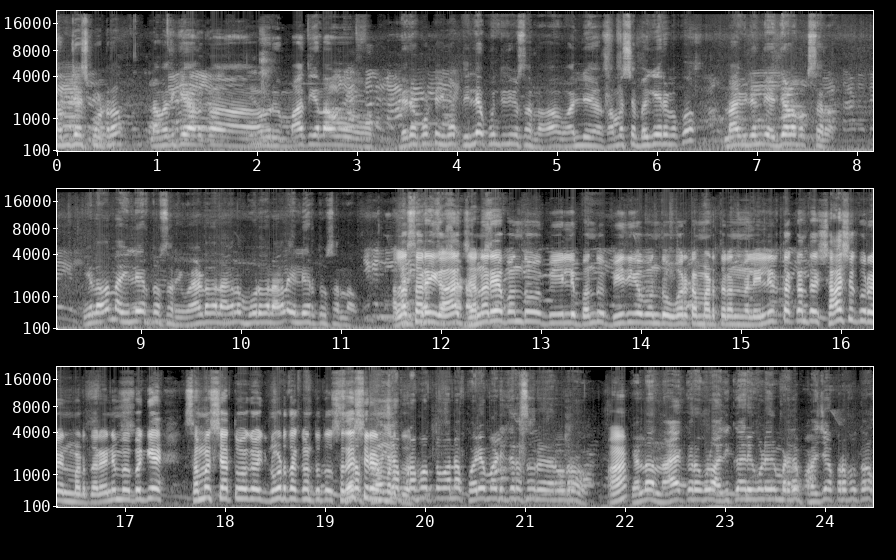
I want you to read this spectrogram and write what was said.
ಸಮಜಾಯಿಸಿ ಕೊಟ್ರು. ನಾವು ಅದಕ್ಕೆ ಅದಕ್ಕೆ ಅವ್ರ ಮಾತಿಗೆ ನಾವು ಬೆಲೆ ಕೊಟ್ಟು ಇವತ್ತು ಇಲ್ಲೇ ಕುಂತಿದ್ದೀವಿ ಸರ್. ನಾವು ಅಲ್ಲಿ ಸಮಸ್ಯೆ ಬಗೆಹರಿಬೇಕು. ನಾವು ಇಲ್ಲಿಂದ ಎದ್ದೇಳಬೇಕು ಸರ್. ಇಲ್ಲಾಂದ್ರೆ ನಾವು ಇಲ್ಲೇ ಇರ್ತೇವೆ ಸರ್. ಎರಡು ದಿನ ಆಗಲ್ಲ ಮೂರು ದಿನ ಆಗಲ್ಲ ಇಲ್ಲೇ ಇರ್ತೇವೆ ಸರ್ ನಾವು. ಅಲ್ಲ ಸರ್ ಈಗ ಜನರೇ ಬಂದು ಬಿ- ಇಲ್ಲಿ ಬಂದು ಬೀದಿಗೆ ಬಂದು ಹೋರಾಟ ಮಾಡ್ತಾರೆ ಅಂದ್ಮೇಲೆ ಇಲ್ಲಿರ್ತಕ್ಕಂಥ ಶಾಸಕರು ಏನ್ ಮಾಡ್ತಾರೆ? ನಿಮ್ಮ ಬಗ್ಗೆ ಸಮಸ್ಯಾತ್ಮಕವಾಗಿ ನೋಡ್ತಕ್ಕಂಥದ್ದು ಸದಸ್ಯರು ಏನ್ ಮಾಡ್ತಾರೆ? ಪ್ರಜಾಪ್ರಭುತ್ವವನ್ನ ಕೊಲೆ ಮಾಡಿದ್ದಾರೆ ಸರ್ ಎಲ್ಲರೂ? ಆ? ಎಲ್ಲ ನಾಯಕರುಗಳು ಅಧಿಕಾರಿಗಳು ಏನ್ ಮಾಡಿದ್ರೆ ಪ್ರಜಾಪ್ರಭುತ್ವ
